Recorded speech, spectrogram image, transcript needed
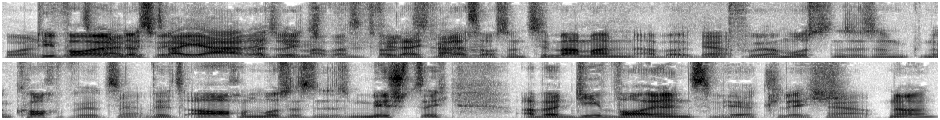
wollen, die wollen zwei das bis drei Jahre also hier mal was vielleicht will das auch so ein Zimmermann, aber gut, Ja. früher mussten sie so ein, ein Koch will's, Ja. will's auch und muss es, es mischt sich, aber die wollen's wirklich, Ja. ne?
